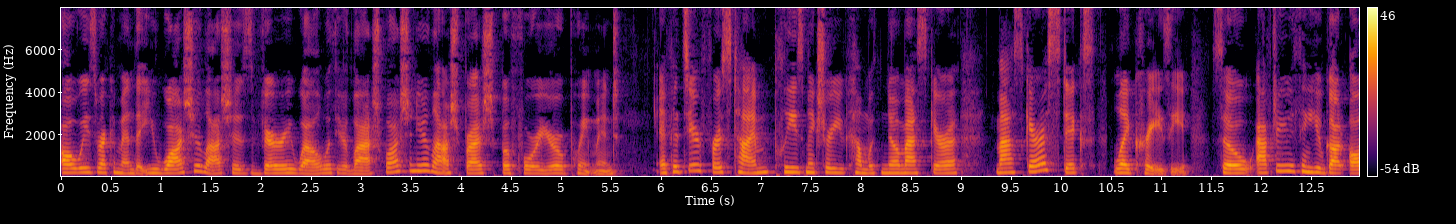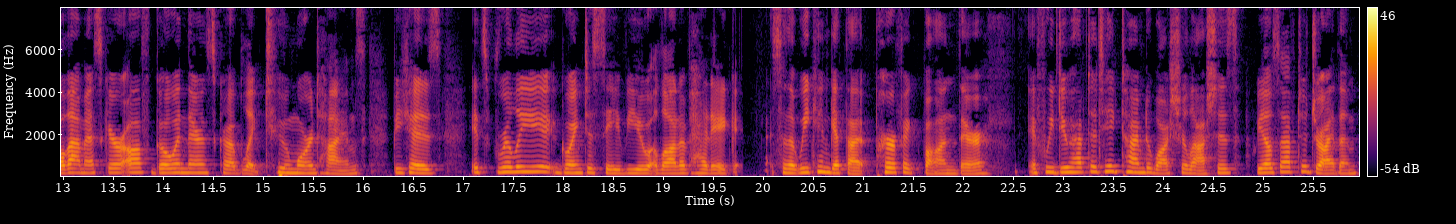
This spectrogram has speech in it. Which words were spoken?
always recommend that you wash your lashes very well with your lash wash and your lash brush before your appointment. If it's your first time, please make sure you come with no mascara Mascara sticks like crazy. So after you think you've got all that mascara off, go in there and scrub like two more times because it's really going to save you a lot of headache so that we can get that perfect bond there. If we do have to take time to wash your lashes, we also have to dry them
